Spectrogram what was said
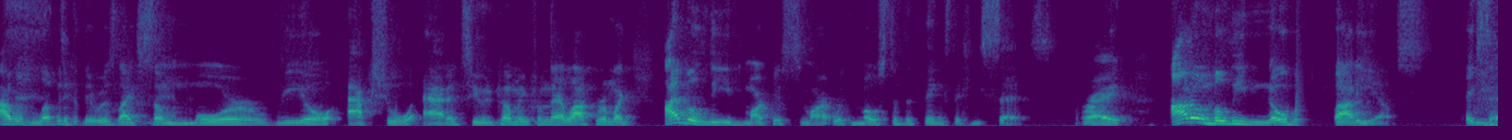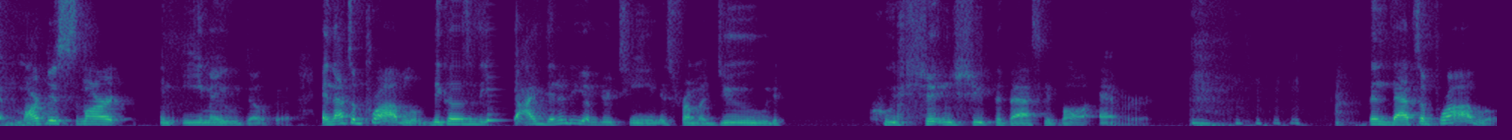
I would love it if there was like some more real actual attitude coming from that locker room. Like I believe Marcus Smart with most of the things that he says, right? I don't believe nobody else except Marcus Smart and Ime Udoka. And that's a problem because the identity of your team is from a dude who shouldn't shoot the basketball ever. then that's a problem,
